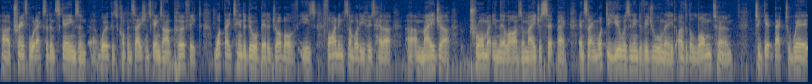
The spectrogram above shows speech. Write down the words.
uh, transport accident schemes and uh, workers' compensation schemes aren't perfect. What they tend to do a better job of is finding somebody who's had a, a major trauma in their lives, a major setback, and saying, What do you as an individual need over the long term to get back to where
